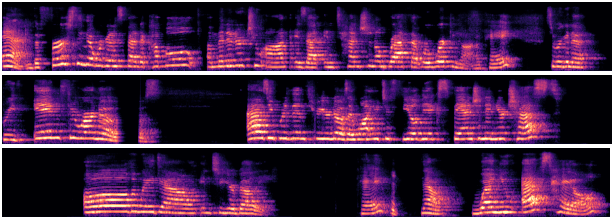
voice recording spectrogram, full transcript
And the first thing that we're going to spend a couple, a minute or two on is that intentional breath that we're working on. Okay, so we're going to breathe in through our nose. As you breathe in through your nose, I want you to feel the expansion in your chest all the way down into your belly. Okay. Now, when you exhale,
